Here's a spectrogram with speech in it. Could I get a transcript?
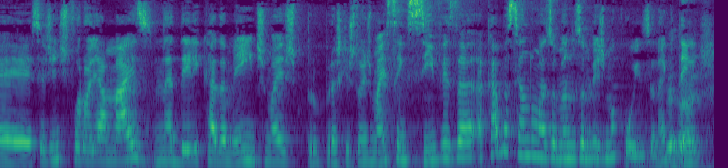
é, se a gente for olhar mais né, delicadamente, mais para as questões mais sensíveis, a- acaba sendo mais ou menos a mesma coisa, né? Que Verdade. tem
